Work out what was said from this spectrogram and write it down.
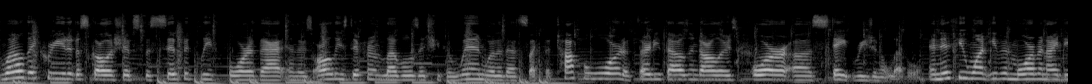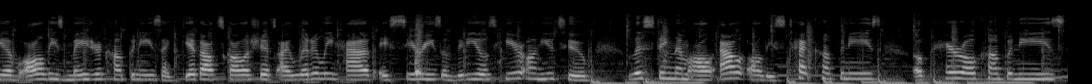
Well, they created a scholarship specifically for that. And there's all these different levels that you can win, whether that's like the top award of $30,000 or a state regional level. And if you want even more of an idea of all these major companies that give out scholarships, I literally have a series of videos here on YouTube listing them all out, all these tech companies, apparel companies,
